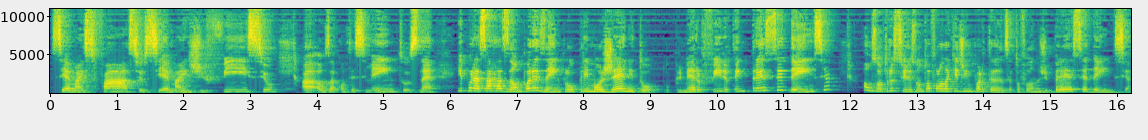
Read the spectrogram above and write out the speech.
se é mais fácil, se é mais difícil uh, os acontecimentos, né? E por essa razão, por exemplo, o primogênito, o primeiro filho, tem precedência aos outros filhos. Não estou falando aqui de importância, estou falando de precedência.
